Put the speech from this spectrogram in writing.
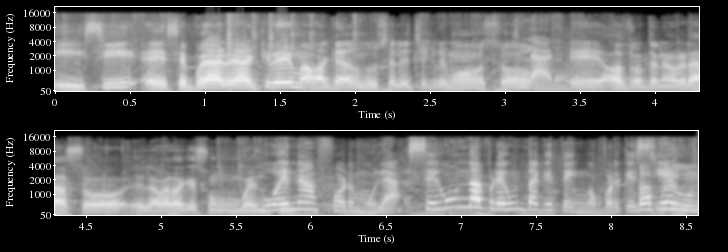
Y sí, eh, se puede agregar crema, va a quedar un dulce de leche cremoso. Claro. eh, otro tenor graso, eh, la verdad que es un buen Buena tip. fórmula. Segunda pregunta que tengo, porque Estás siempre.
